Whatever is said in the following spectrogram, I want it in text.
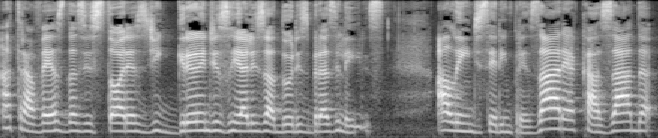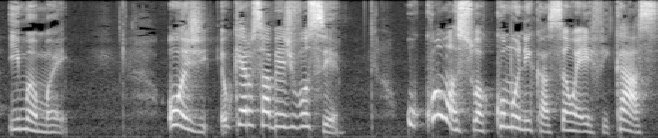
através das histórias de grandes realizadores brasileiros, além de ser empresária, casada e mamãe. Hoje eu quero saber de você: o quão a sua comunicação é eficaz?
